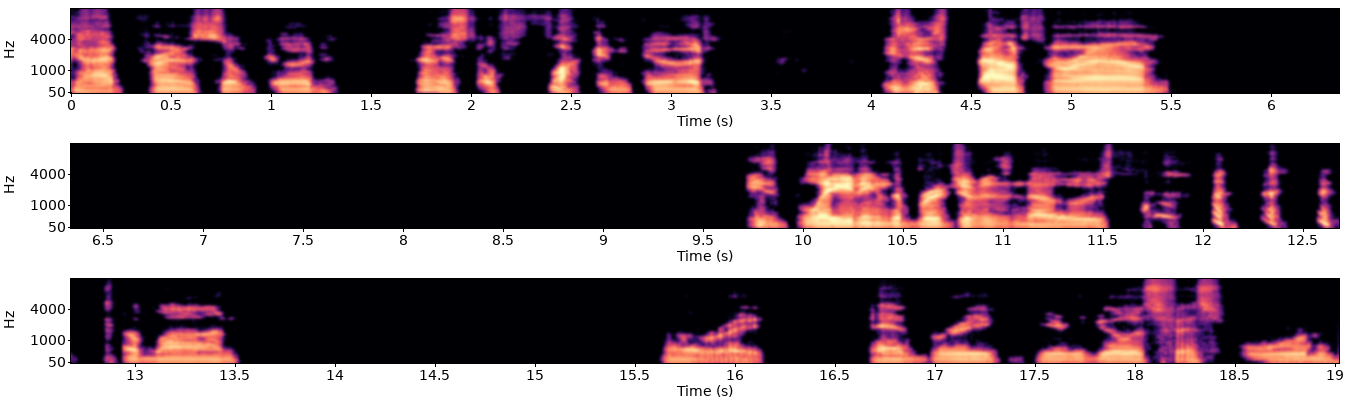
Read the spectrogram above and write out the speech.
God, Trent is so good. Trent is so fucking good. He's just bouncing around. He's blading the bridge of his nose. Come on. All right. Ad break. Here we go. Let's fast forward.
